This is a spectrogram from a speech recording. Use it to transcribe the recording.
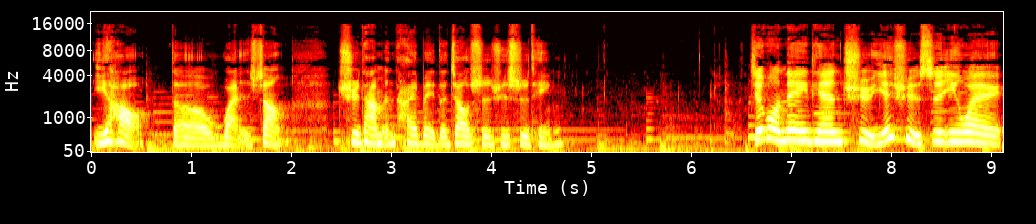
一号的晚上去他们台北的教室去试听。结果那一天去，也许是因为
